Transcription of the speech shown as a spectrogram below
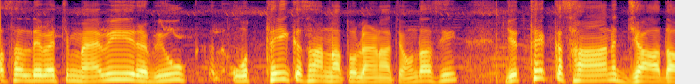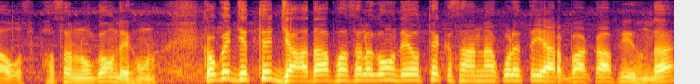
ਅਸਲ ਦੇ ਵਿੱਚ ਮੈਂ ਵੀ ਰਿਵਿਊ ਉੱਥੇ ਹੀ ਕਿਸਾਨਾਂ ਤੋਂ ਲੈਣਾ ਚਾਹੁੰਦਾ ਸੀ, ਜਿੱਥੇ ਕਿਸਾਨ ਜ਼ਿਆਦਾ ਉਸ ਫਸਲ ਨੂੰ ਉਗਾਉਂਦੇ ਹੋਣ। ਕਿਉਂਕਿ ਜਿੱਥੇ ਜ਼ਿਆਦਾ ਫਸਲ ਉਗਾਉਂਦੇ, ਉੱਥੇ ਕਿਸਾਨਾਂ ਕੋਲੇ ਤਜਰਬਾ ਕਾਫੀ ਹੁੰਦਾ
